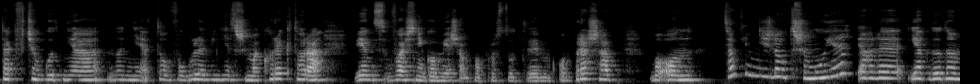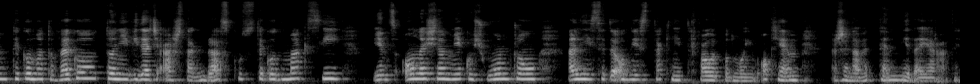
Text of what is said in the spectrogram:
tak w ciągu dnia, no nie, to w ogóle mi nie trzyma korektora, więc właśnie go mieszam po prostu tym od Brush Up, bo on całkiem nieźle utrzymuje, ale jak dodam tego matowego, to nie widać aż tak blasku z tego od Maxi, więc one się tam jakoś łączą, ale niestety on jest tak nietrwały pod moim okiem, że nawet ten nie daje rady.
